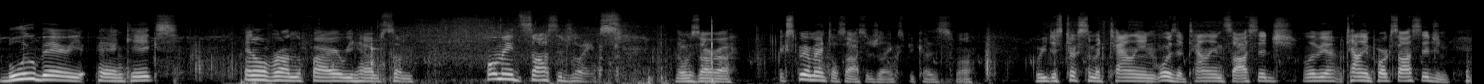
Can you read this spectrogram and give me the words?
blueberry pancakes. And over on the fire, we have some homemade sausage links. Those are uh, experimental sausage links because, well, we just took some Italian, what was it, Italian sausage, Olivia? Italian pork sausage and Yeah.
